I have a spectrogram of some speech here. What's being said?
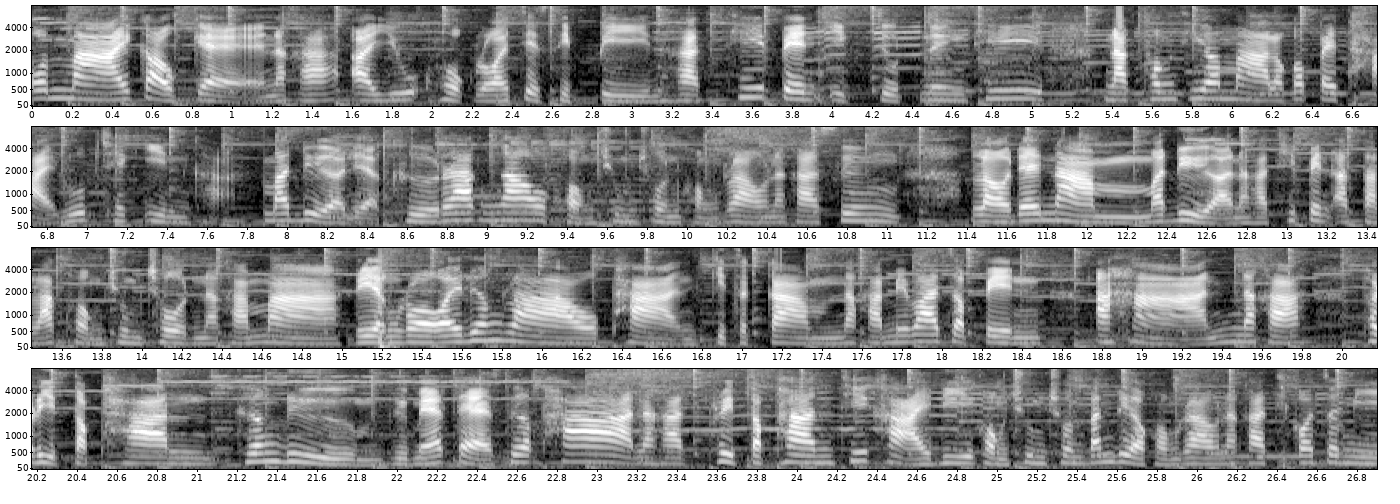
ต้นไม้เก่าแก่นะคะ อายุ 670 ปีนะคะที่เป็นอีกจุดหนึ่งที่นักท่องเที่ยวมาแล้วก็ไปถ่ายรูปเช็คอินค่ะมะเดื่อเนี่ยคือรากเหง้าของชุมชนของเรานะคะ ซึ่งเราได้นำมะเดื่อนะคะที่เป็นอัตลักษณ์ของชุมชนนะคะ มาเรียงร้อยเรื่องราวผ่านกิจกรรมนะคะ ไม่ว่าจะเป็นอาหารนะคะ ผลิตภัณฑ์ เครื่องดื่ม หรือแม้แต่เสื้อผ้านะคะ ผลิตภัณฑ์ที่ขายดีของชุมชนบ้านเดือของเรานะคะ ที่ก็จะมี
